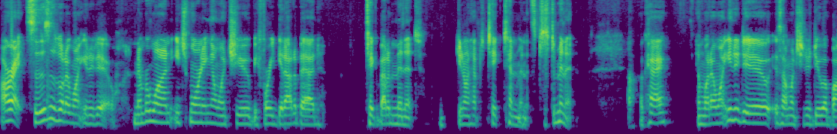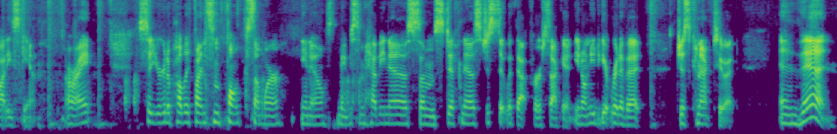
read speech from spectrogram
All right. So this is what I want you to do. Number one, each morning, I want you, before you get out of bed, take about a minute. You don't have to take 10 minutes, just a minute. Okay. And what I want you to do is I want you to do a body scan. All right. So you're going to probably find some funk somewhere, you know, maybe some heaviness, some stiffness. Just sit with that for a second. You don't need to get rid of it, just connect to it. And then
